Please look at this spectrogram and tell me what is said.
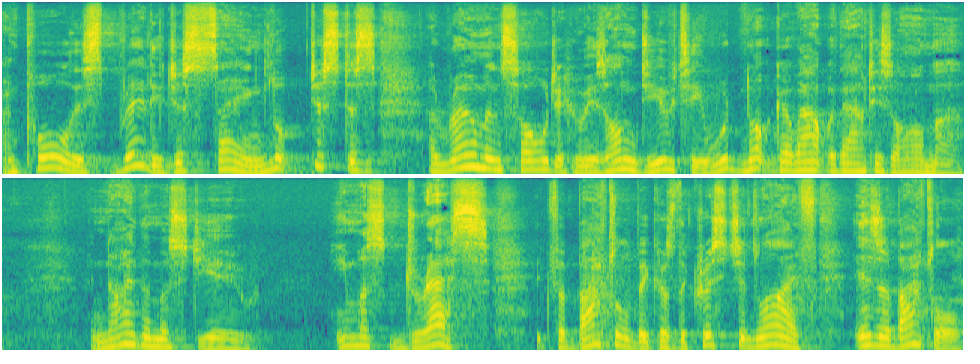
And Paul is really just saying, look, just as a Roman soldier who is on duty would not go out without his armor, neither must you. You must dress for battle because the Christian life is a battle,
